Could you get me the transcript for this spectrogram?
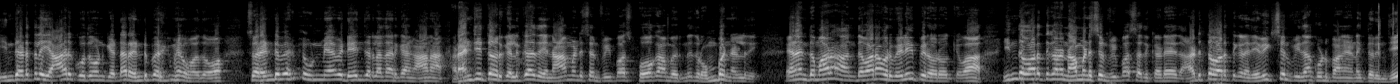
இந்த இடத்துல யாருக்கு உதவும்னு கேட்டா ரெண்டு பேருக்குமே உதவும். ஸோ ரெண்டு பேருமே உண்மையாவே டேஞ்சர்ல தான் இருக்காங்க. ஆனா ரஞ்சித் அவர்களுக்கு அது நாமினேஷன் ஃப்ரீ பாஸ் போகாமல் இருந்தது ரொம்ப நல்லது. ஏன்னா இந்த வாரம் அந்த வாரம் அவர் வெளியே போயிடுவார் ஓகேவா இந்த வாரத்துக்கான நாமினேஷன் ஃப்ரீ பாஸ் அது கிடையாது. அடுத்த வாரத்துக்கான எவிக்ஷன் ஃபீ தான் கொடுப்பாங்க எனக்கு தெரிஞ்சு.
